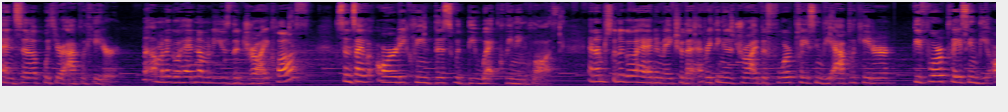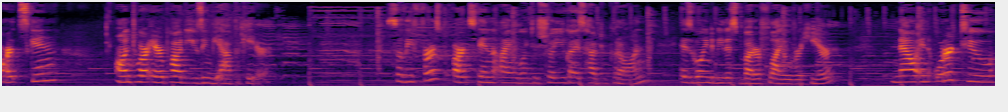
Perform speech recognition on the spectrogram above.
and set up with your applicator. I'm gonna go ahead and I'm gonna use the dry cloth since I've already cleaned this with the wet cleaning cloth. And I'm just gonna go ahead and make sure that everything is dry before placing the applicator, before placing the art skin onto our AirPod using the applicator. So the first art skin I'm going to show you guys how to put on is going to be this butterfly over here. Now in order to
